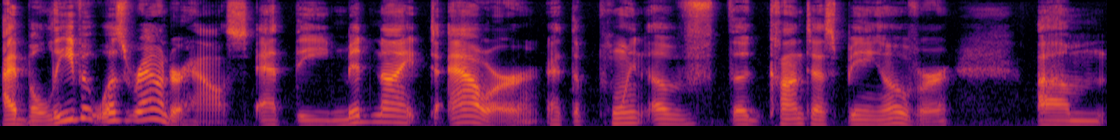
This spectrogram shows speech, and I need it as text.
I believe it was Rounderhouse at the midnight hour, at the point of the contest being over. Um,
